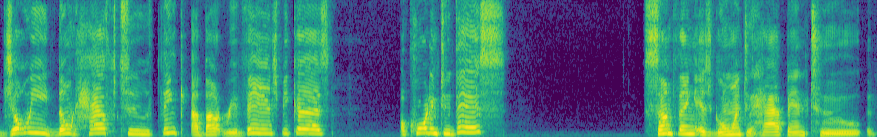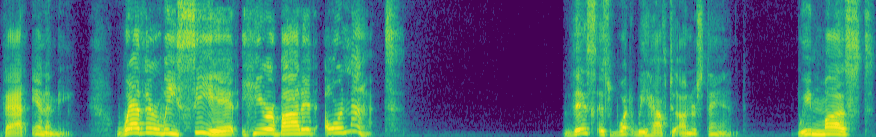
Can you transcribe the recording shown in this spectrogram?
Joey don't have to think about revenge because according to this, something is going to happen to that enemy, whether we see it, hear about it, or not. This is what we have to understand. We must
